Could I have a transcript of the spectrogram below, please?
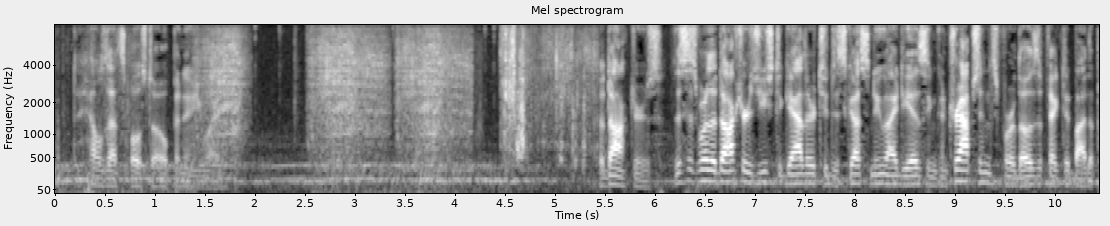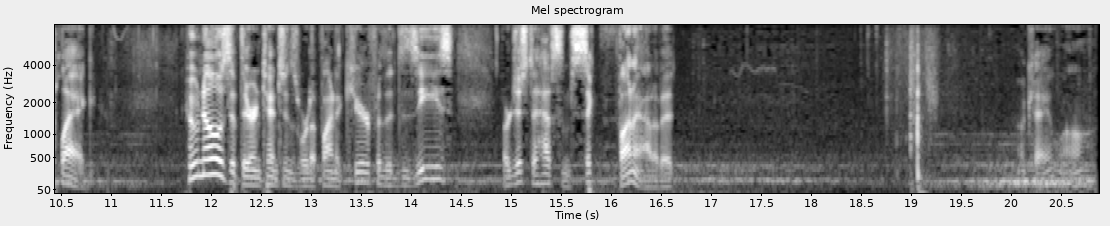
What the hell's that supposed to open anyway? The doctors. This is where the doctors used to gather to discuss new ideas and contraptions for those affected by the plague. Who knows if their intentions were to find a cure for the disease or just to have some sick fun out of it. Okay, well.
